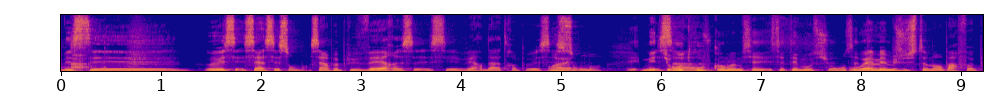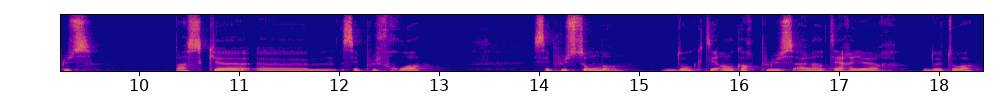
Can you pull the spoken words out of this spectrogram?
mais c'est oui, c'est assez sombre. C'est un peu plus vert, c'est verdâtre un peu, c'est Ouais. sombre. Et- mais Mais tu ça- retrouves quand même ces- cette émotion cette- Ouais, même justement parfois plus parce que euh, c'est plus froid, c'est plus sombre, donc tu es encore plus à l'intérieur de toi,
